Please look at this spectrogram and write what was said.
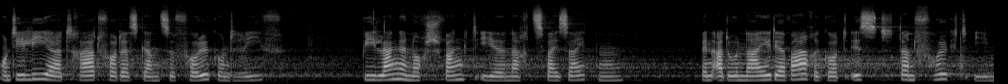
Und Elia trat vor das ganze Volk und rief, Wie lange noch schwankt ihr nach zwei Seiten? Wenn Adonai der wahre Gott ist, dann folgt ihm.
